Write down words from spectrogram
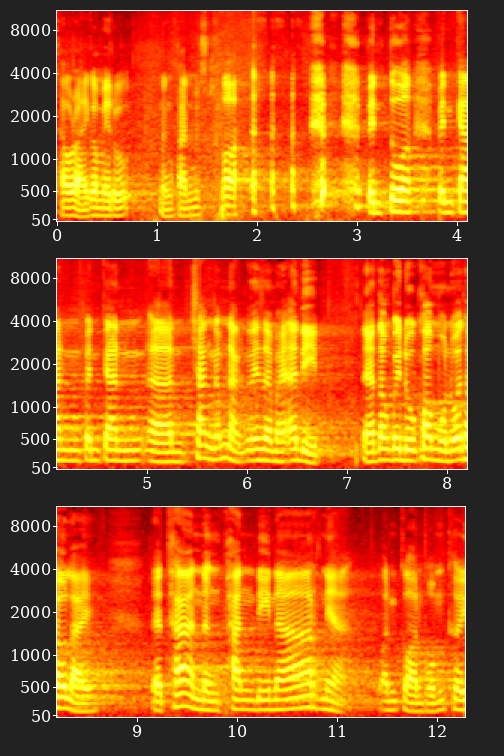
เท่าไหร่ก็ไม่รู้หนึ่งพันมิสกอเป็นตัวเป็นการเป็นการชั่งน้ำหนักในสมัยอดีตนะต้องไปดูข้อมูลว่าเท่าไหร่ แต่ถ้าหนึ่งพันดีนาร์เนี่ยวันก่อนผมเคย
